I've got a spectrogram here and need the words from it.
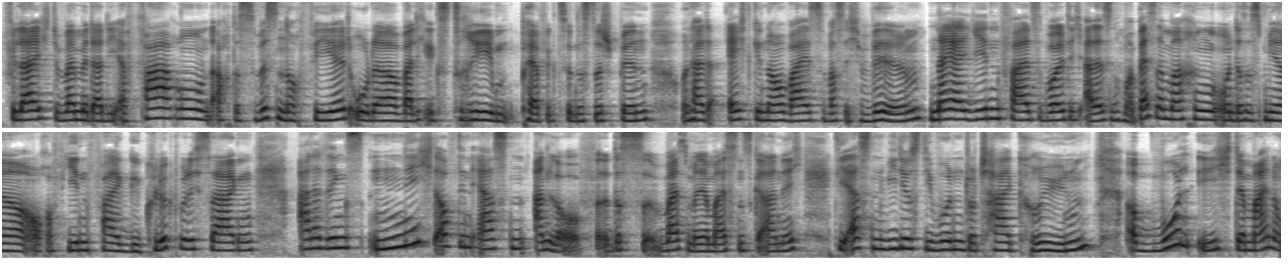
Vielleicht, weil mir da die Erfahrung und auch das Wissen noch fehlt oder weil ich extrem perfektionistisch bin und halt echt genau weiß, was ich will. Naja, jedenfalls wollte ich alles nochmal besser machen und das ist mir auch auf jeden Fall geglückt, würde ich sagen. Allerdings nicht auf den ersten Anlauf. Das weiß man ja meistens gar nicht. Die ersten Videos, die wurden total grün, obwohl ich der Meinung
